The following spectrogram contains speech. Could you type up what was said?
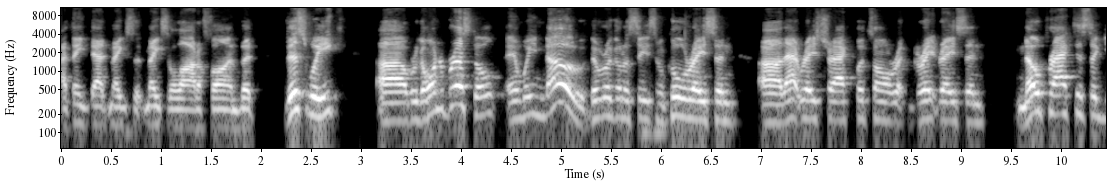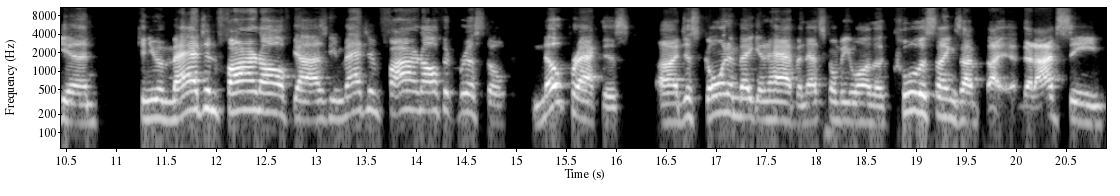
I think that makes it makes it a lot of fun. But this week, uh, we're going to Bristol, and we know that we're going to see some cool racing. Uh, that racetrack puts on great racing. No practice again. Can you imagine firing off, guys? Can you imagine firing off at Bristol? No practice, uh, just going and making it happen. That's going to be one of the coolest things I've, I, that I've seen.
